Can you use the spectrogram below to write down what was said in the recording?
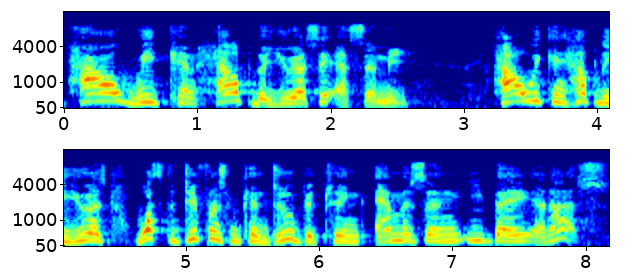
how we can help the USA SME. How we can help the US, what's the difference we can do between Amazon, eBay, and us?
